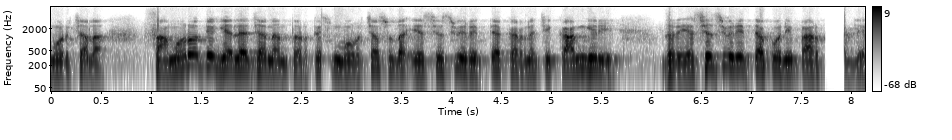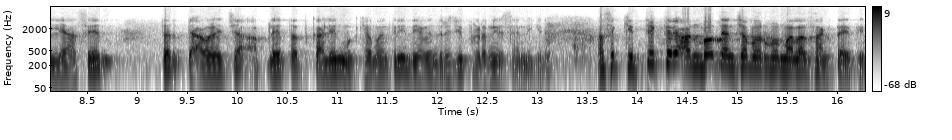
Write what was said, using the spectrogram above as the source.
मोर्चाला सामोरं ते गेल्याच्यानंतर ते मोर्चा सुद्धा यशस्वीरित्या करण्याची कामगिरी जर यशस्वीरित्या कोणी पार पाडलेली असेल तर त्यावेळेच्या आपले तत्कालीन मुख्यमंत्री देवेंद्रजी फडणवीस यांनी केले. असं कित्येक तरी अनुभव त्यांच्याबरोबर मला सांगता येतील.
